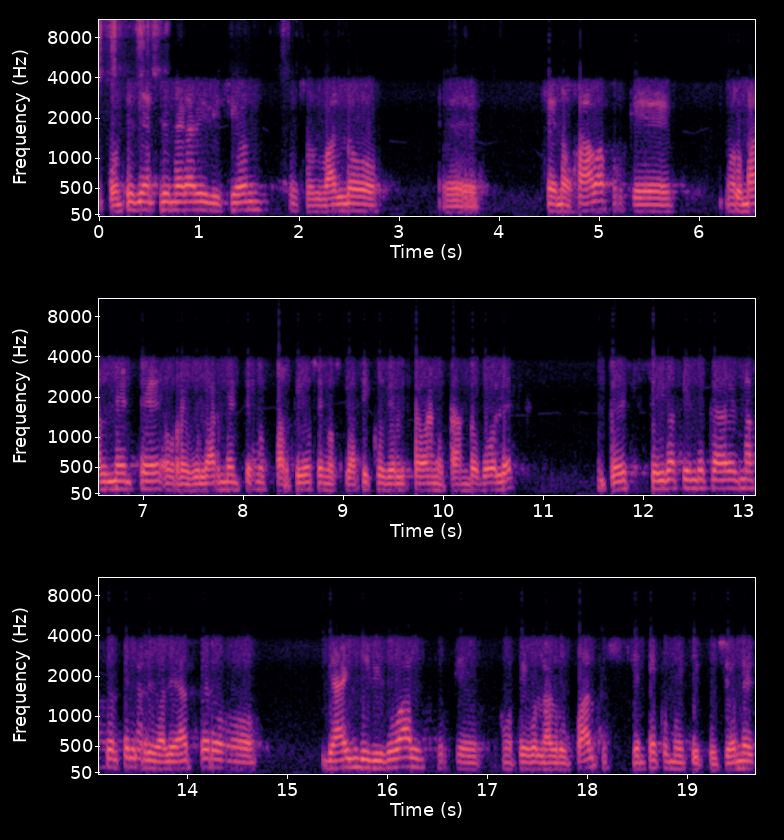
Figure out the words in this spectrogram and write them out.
Entonces ya en primera división, pues Osvaldo eh, se enojaba porque normalmente o regularmente en los partidos, en los clásicos, yo le estaba anotando goles. Entonces se iba haciendo cada vez más fuerte la rivalidad, pero ya individual, porque como te digo, la grupal, pues siempre como instituciones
